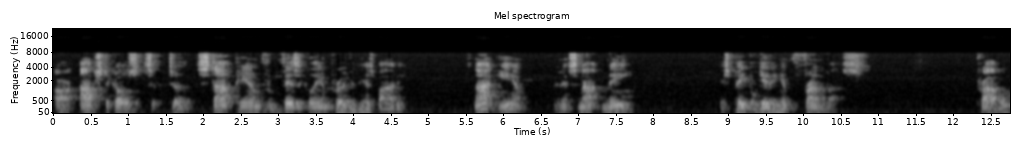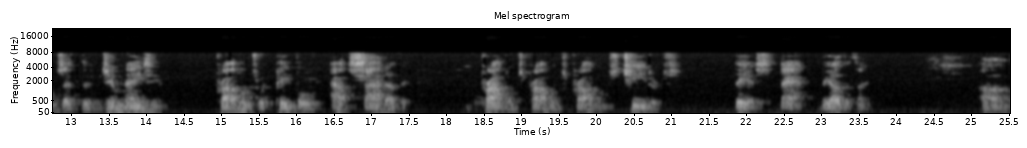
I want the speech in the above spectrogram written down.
are obstacles to, to stop him from physically improving his body. It's not him, and it's not me. It's people getting in front of us. Problems at the gymnasium, problems with people outside of it, problems, problems, problems, cheaters, this, that, the other thing. Uh,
